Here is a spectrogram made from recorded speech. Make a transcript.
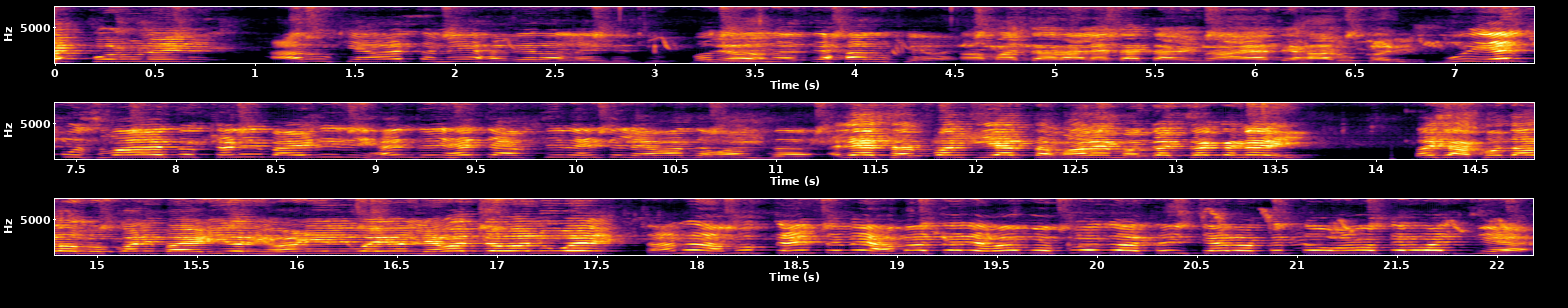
એક ફોરું નહીં સારું કહેવાય તમે હવેરા લઈ લીધું. બધું નાતે સારું કહેવાય. સમાચાર આલ્યા હતા ટાઈમે આયા તે સારું કર્યું. હું એ જ પૂછવા આવ્યો તો કણી બાયડી જઈ છે તે આવતી નહીં તે લેવા જવાનું છે. અલ્યા સરપંચ યાર તમારે મગજ છે કે નહીં? બસ આખો દાડો લોકોની બાયડીઓ રિહાણેલી હોય એને લેવા જ જવાનું હોય. તાના અમુક ટાઈમ તમે સમાચાર એવા મોકલો છો ત્રણ ચાર વખત તો વાણો કરવા જ ગયા.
